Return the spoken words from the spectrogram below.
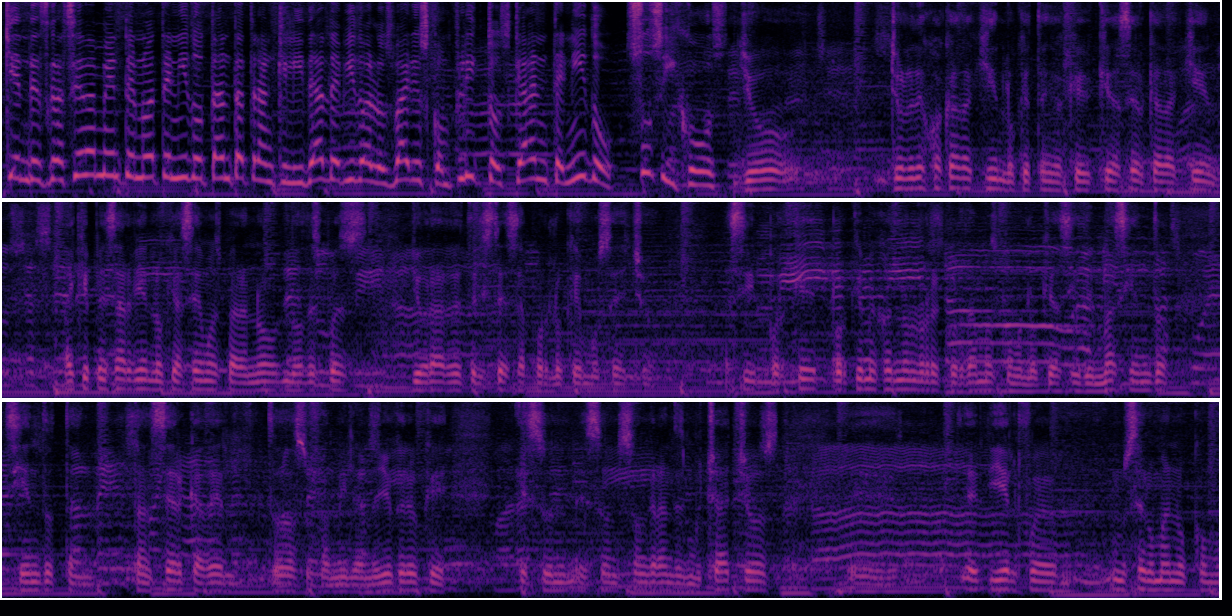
quien desgraciadamente no ha tenido tanta tranquilidad debido a los varios conflictos que han tenido sus hijos? Yo yo le dejo a cada quien lo que tenga que, que, hacer cada quien. Hay que pensar bien lo que hacemos para no, no después llorar de tristeza por lo que hemos hecho. Así, ¿por qué, ¿por qué mejor no lo recordamos como lo que ha sido? Y más siendo, siendo tan, tan cerca de él, toda su familia. ¿no? Yo creo que es un, son, son grandes muchachos eh, y él fue un ser humano como,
